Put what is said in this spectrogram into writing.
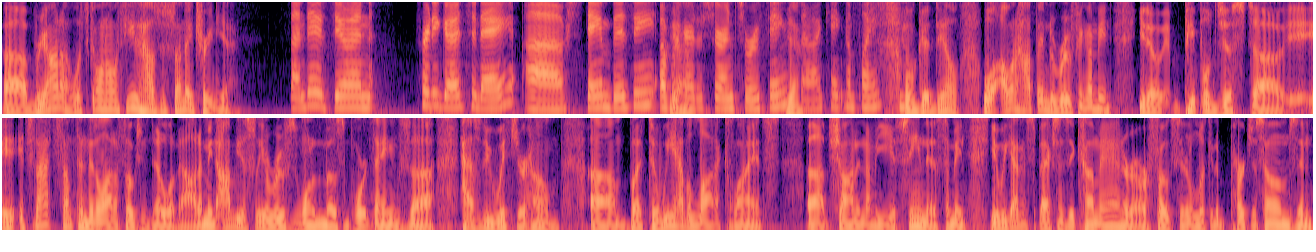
uh, Brianna, what's going on with you? How's the Sunday treating you? Sunday is doing pretty good today. Uh, staying busy over Yeah. here at Assurance Roofing, Yeah. so I can't complain. Well, good deal. Well, I want to hop into roofing. I mean, you know, people just, uh, it, it's not something that a lot of folks know about. I mean, obviously, a roof is one of the most important things, uh, has to do with your home. Um, but uh, we have a lot of clients, uh, Sean, and I mean, you've seen this. I mean, you know, we got inspections that come in or, or folks that are looking to purchase homes, and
